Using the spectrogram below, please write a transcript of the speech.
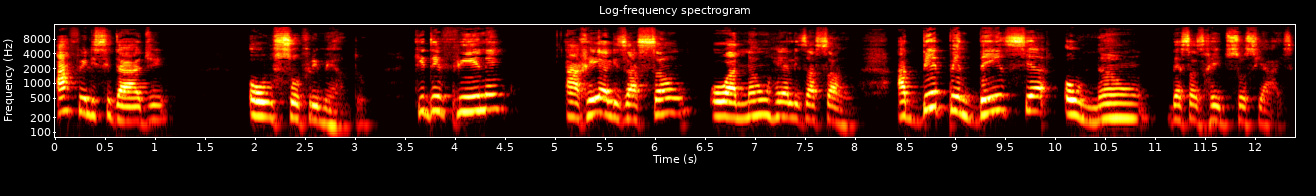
a felicidade ou o sofrimento, que definem a realização ou a não realização, a dependência ou não dessas redes sociais.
